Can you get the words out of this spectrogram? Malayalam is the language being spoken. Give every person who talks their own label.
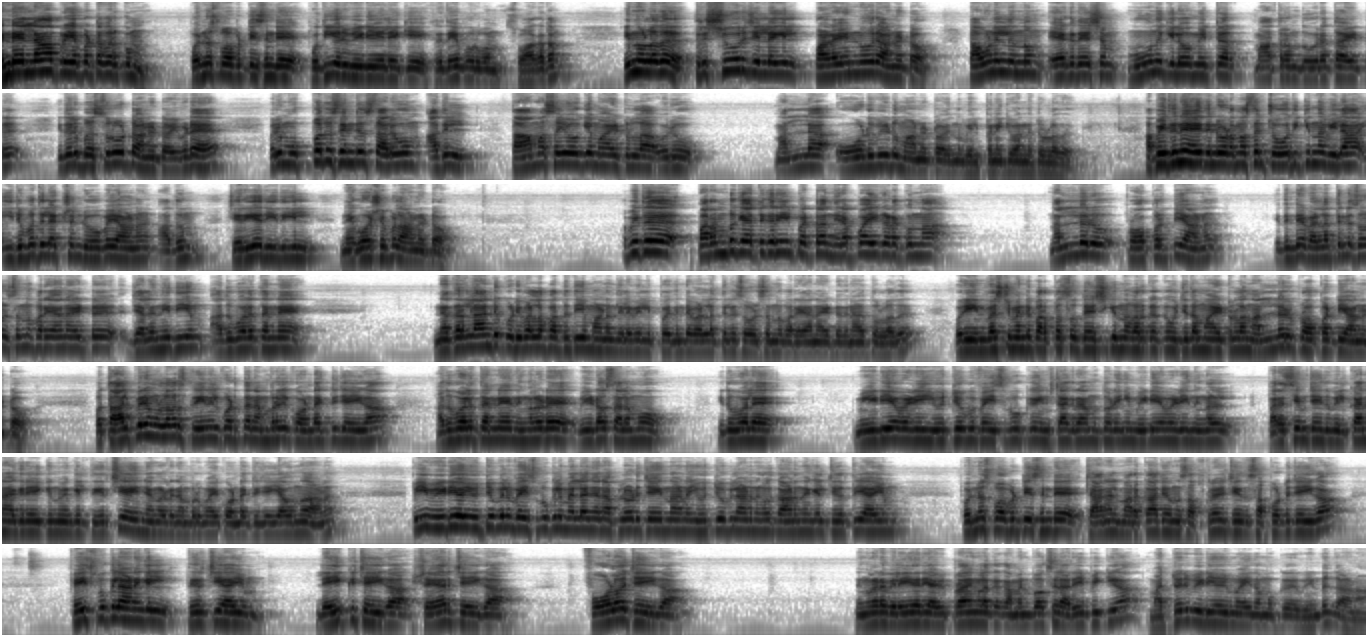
Speaker 1: എന്റെ എല്ലാ പ്രിയപ്പെട്ടവർക്കും പൊന്നൂസ് പ്രോപ്പർട്ടീസിന്റെ പുതിയൊരു വീഡിയോയിലേക്ക് ഹൃദയപൂർവം സ്വാഗതം. ഇന്നുള്ളത് തൃശ്ശൂർ ജില്ലയിൽ പഴയന്നൂരാണ് കേട്ടോ ടൗണിൽ നിന്നും ഏകദേശം മൂന്ന് കിലോമീറ്റർ മാത്രം ദൂരത്തായിട്ട് ഇതൊരു ബസ് റൂട്ടാണ് കേട്ടോ ഇവിടെ ഒരു മുപ്പത് സെന്റ് സ്ഥലവും അതിൽ താമസയോഗ്യമായിട്ടുള്ള ഒരു നല്ല ഓടുവീടുമാണ് കേട്ടോ ഇന്ന് വിൽപ്പനയ്ക്ക് വന്നിട്ടുള്ളത്. അപ്പോൾ ഇതിന് ഇതിന്റെ ഉടമസ്ഥൻ ചോദിക്കുന്ന വില ഇരുപത് ലക്ഷം രൂപയാണ്. അതും ചെറിയ രീതിയിൽ നെഗോഷ്യബിൾ ആണ് കേട്ടോ അപ്പോൾ ഇത് പറമ്പ് കാറ്റഗറിയിൽപ്പെട്ട നിരപ്പായി കിടക്കുന്ന നല്ലൊരു പ്രോപ്പർട്ടിയാണ് ഇതിന്റെ വെള്ളത്തിന്റെ സോഴ്സ് എന്ന് പറയാനായിട്ട് ജലനിധിയും അതുപോലെ തന്നെ നെതർലാൻഡ് കുടിവെള്ള പദ്ധതിയുമാണ് നിലവിൽ ഇപ്പോൾ ഇതിന്റെ വെള്ളത്തിന്റെ സോഴ്സ് എന്ന് പറയാനായിട്ട് ഇതിനകത്തുള്ളത്. ഒരു ഇൻവെസ്റ്റ്മെന്റ് പർപ്പസ് ഉദ്ദേശിക്കുന്നവർക്കൊക്കെ ഉചിതമായിട്ടുള്ള നല്ലൊരു പ്രോപ്പർട്ടിയാണ് കേട്ടോ അപ്പോൾ താല്പര്യമുള്ളവർ സ്ക്രീനിൽ കൊടുത്ത നമ്പറിൽ കോൺടാക്റ്റ് ചെയ്യുക. അതുപോലെ തന്നെ നിങ്ങളുടെ വീടോ സ്ഥലമോ ഇതുപോലെ മീഡിയ വഴി യൂട്യൂബ് ഫേസ്ബുക്ക് ഇൻസ്റ്റാഗ്രാം തുടങ്ങി മീഡിയ വഴി നിങ്ങൾ പരസ്യം ചെയ്ത് വിൽക്കാൻ ആഗ്രഹിക്കുന്നുവെങ്കിൽ തീർച്ചയായും ഞങ്ങളുടെ നമ്പറുമായി കോൺടാക്റ്റ് ചെയ്യാവുന്നതാണ്. അപ്പോൾ ഈ വീഡിയോ യൂട്യൂബിലും ഫേസ്ബുക്കിലും എല്ലാം ഞാൻ അപ്ലോഡ് ചെയ്യുന്നതാണ്. യൂട്യൂബിലാണ് നിങ്ങൾ കാണുന്നതെങ്കിൽ തീർച്ചയായും പൊന്നോസ് പ്രോപ്പർട്ടീസിന്റെ ചാനൽ മറക്കാതെ ഒന്ന് സബ്സ്ക്രൈബ് ചെയ്ത് സപ്പോർട്ട് ചെയ്യുക. ഫേസ്ബുക്കിലാണെങ്കിൽ തീർച്ചയായും ലൈക്ക് ചെയ്യുക ഷെയർ ചെയ്യുക ഫോളോ ചെയ്യുക. നിങ്ങളുടെ വിലയേറിയ അഭിപ്രായങ്ങളൊക്കെ കമന്റ് ബോക്സിൽ അറിയിപ്പിക്കുക. മറ്റൊരു വീഡിയോയുമായി നമുക്ക് വീണ്ടും കാണാം.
